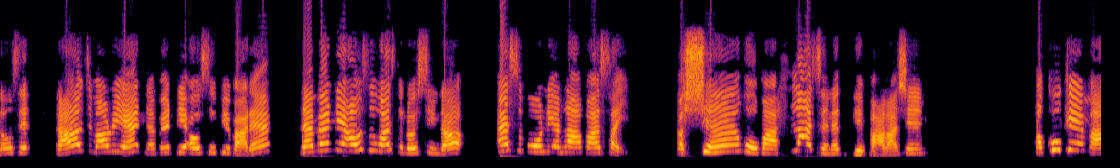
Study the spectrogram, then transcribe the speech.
30ဒါတော့ကျမတို့ရဲ့နံပါတ်1အုပ်စုဖြစ်ပါတယ် နံပါတ်2အုပ်စုကဆိုလို့ရှိရင်တော့ Asmonia လှပါဆိုင်အရှမ်းကိုမှလှချင်တဲ့သူတွေပါလားရှင်အခုခေတ်မှာ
